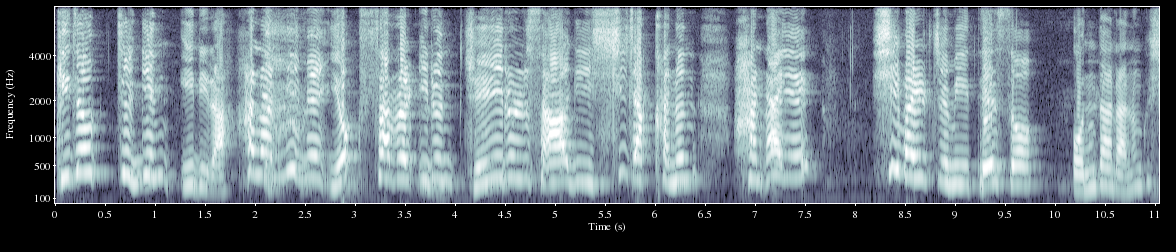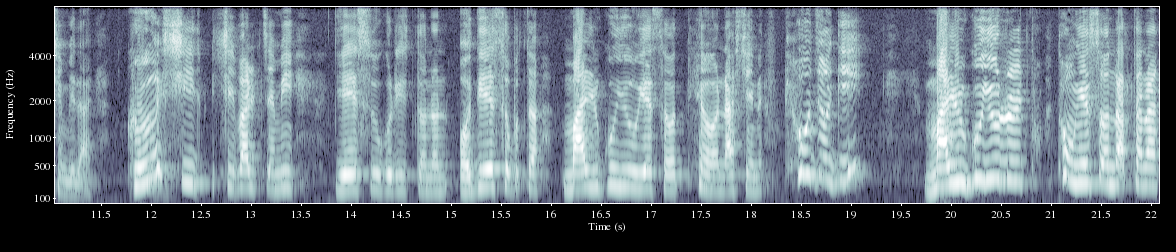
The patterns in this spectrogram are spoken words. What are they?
기적적인 일이라 하나님의 역사를 이룬 죄를 사하기 시작하는 하나의 시발점이 돼서 온다라는 것입니다. 그 시, 시발점이 예수 그리스도는 어디에서부터 말구유에서 태어나신 표적이 말구유를 통해서 나타난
